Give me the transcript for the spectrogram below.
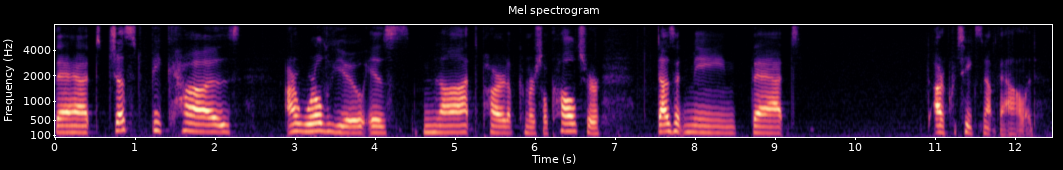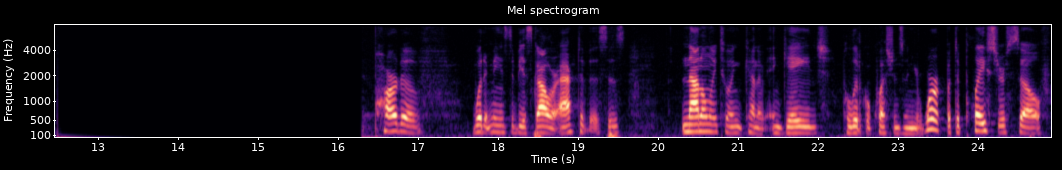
that just because our worldview is not part of commercial culture doesn't mean that our critique's not valid. Part of what it means to be a scholar activist is not only to kind of engage political questions in your work, but to place yourself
